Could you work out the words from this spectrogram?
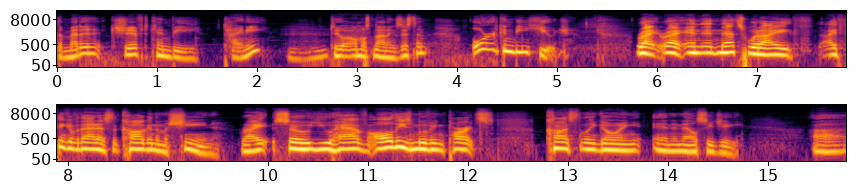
the meta shift can be tiny mm-hmm. to almost non-existent, or it can be huge. Right, right, and and that's what I I think of that as the cog in the machine, right? So you have all these moving parts constantly going in an LCG, uh,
